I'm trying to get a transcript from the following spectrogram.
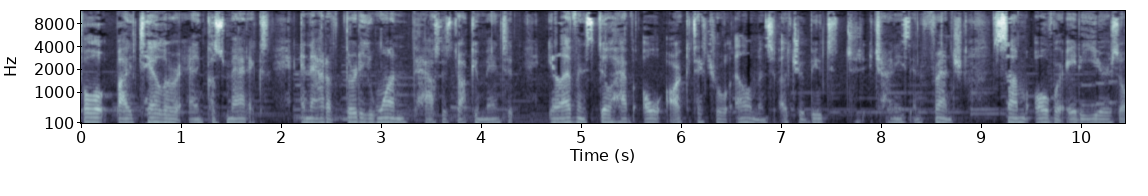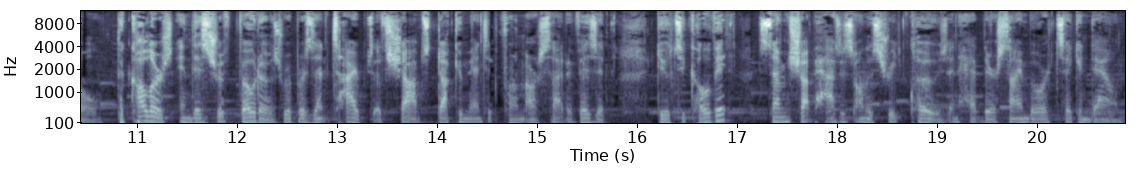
followed by tailor and cosmetics. And out of 31 houses documented, 11 still have old architectural elements attributed to Chinese and French, some over 80 years old. The colors in these street photos represent types of shops documented from our site visit. Due to COVID, some shop houses on the street closed and had their signboards taken down.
